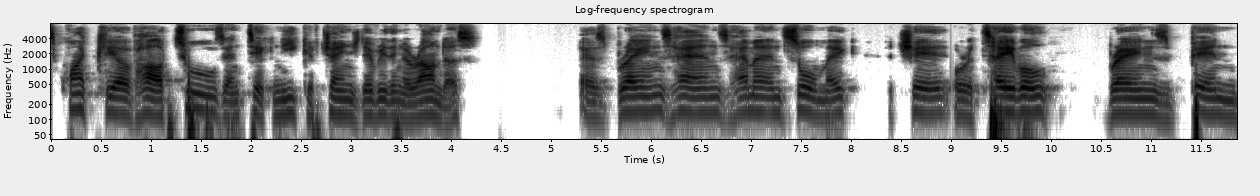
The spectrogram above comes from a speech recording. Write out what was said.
it's quite clear of how tools and technique have changed everything around us. As brains, hands, hammer, and saw make a chair or a table, brains, pen,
